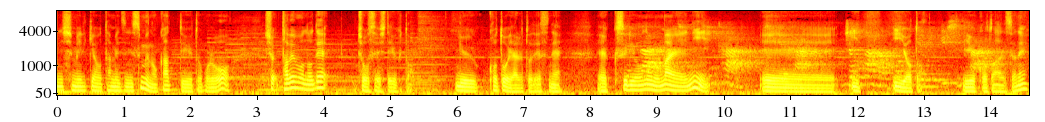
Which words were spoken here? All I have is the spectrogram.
に湿り気をためずに済むのかっていうところを食べ物で調整していくということをやるとですね、えー、薬を飲む前に、えー、いいいよということなんですよね。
